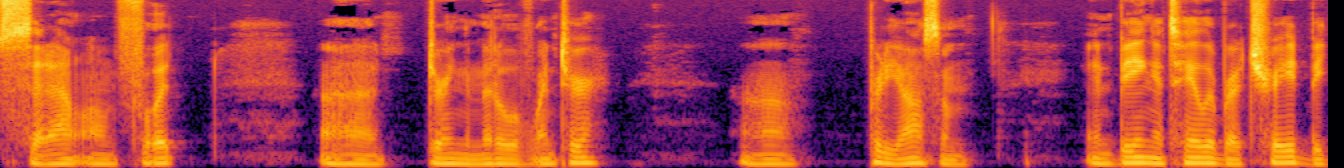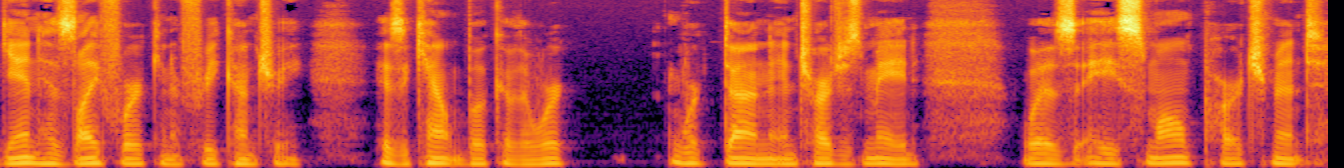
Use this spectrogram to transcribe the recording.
set out on foot uh, during the middle of winter. Uh, pretty awesome and being a tailor by trade began his life work in a free country. His account book of the work work done and charges made was a small parchment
